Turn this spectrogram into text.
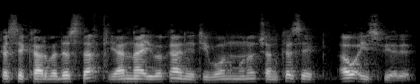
کەسێک کار بەدەستە یان نائیبەکانێتی بۆ نمونە چەند کەسێک ئەو ئەیسپێرێت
